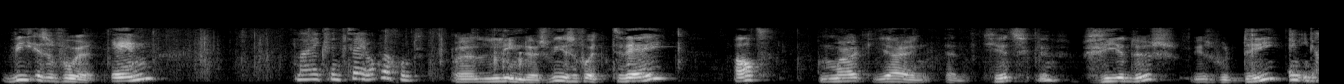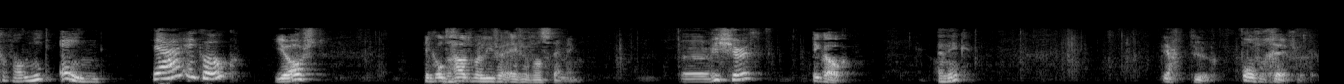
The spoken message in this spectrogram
Wie is er voor één? Maar ik vind twee ook wel goed. Eh Lien dus. Wie is er voor twee? Ad, Mark, Jaring en Tjitske. Vier dus. Wie is er voor drie? In ieder geval niet één. Ja, ik ook. Joost. Ik onthoud me liever even van stemming. Eh, Richard. Ik ook. En ik? Ja, tuurlijk. Onvergeeflijk.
